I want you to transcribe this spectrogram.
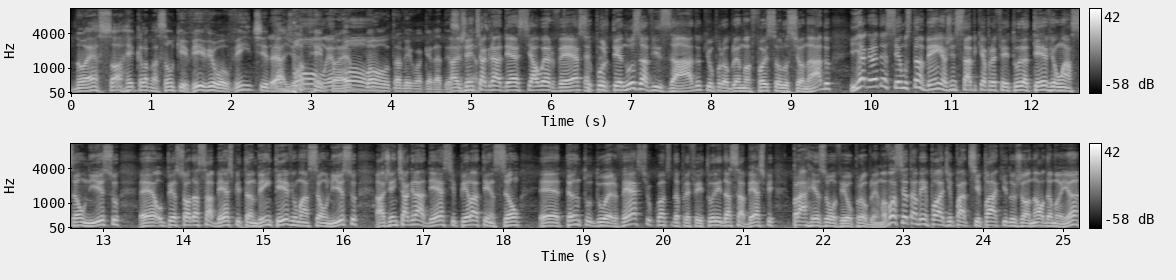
Não é só reclamação que vive o ouvinte da É Jovem bom, é Pan. É bom. bom também com agradecimento. A gente agradece ao Hervécio por ter nos avisado que o problema foi solucionado e agradecemos também. A gente sabe que a prefeitura teve uma ação nisso, é, o pessoal da Sabesp também teve uma ação nisso. A gente agradece pela atenção é, tanto do Hervécio quanto da prefeitura e da Sabesp para resolver o problema. Você também pode participar aqui do Jornal da Manhã.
